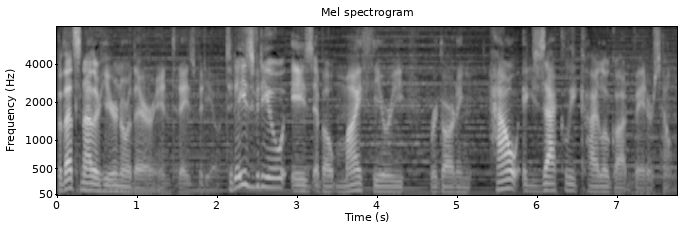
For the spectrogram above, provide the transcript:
But that's neither here nor there in today's video. Today's video is about my theory regarding how exactly Kylo got Vader's helmet.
